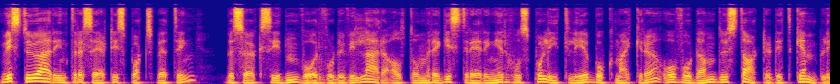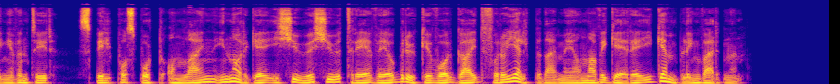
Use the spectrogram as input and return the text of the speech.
Hvis du er interessert i sportsbetting, besøk siden vår hvor du vil lære alt om registreringer hos pålitelige bookmakere og hvordan du starter ditt gamblingeventyr. Spill på sport online i Norge i 2023 ved å bruke vår guide for å hjelpe deg med å navigere i gamblingverdenen.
